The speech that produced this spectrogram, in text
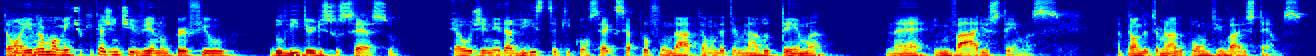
Então aí normalmente o que, que a gente vê no perfil do líder de sucesso é o generalista que consegue se aprofundar até um determinado tema, né, em vários temas, até um determinado ponto em vários temas,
